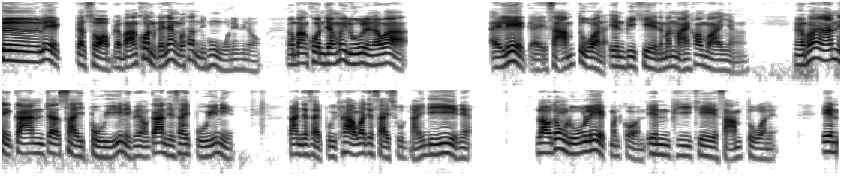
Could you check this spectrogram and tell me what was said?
คือเลขกระสอบนะบางคนก็ยังบ่ทันได้ฮู้เลยพี่น้องบางคนยังไม่รู้เลยนะว่า ไอ้เลขไอ้สามตัวน่ะ NPK น่ะมันหมายความว่าหยังเออเพราะฉะนั้นนี่การจะใส่ปุ๋ยนี่พี่น้องการจะใส่ปุ๋ยนี่ การจะใส่ปุ๋ยข้าวว่าจะใส่สูตรไหนดีเนี่ย เราต้องรู้เลขมันก่อน NPK สามตัวเนี่ย N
